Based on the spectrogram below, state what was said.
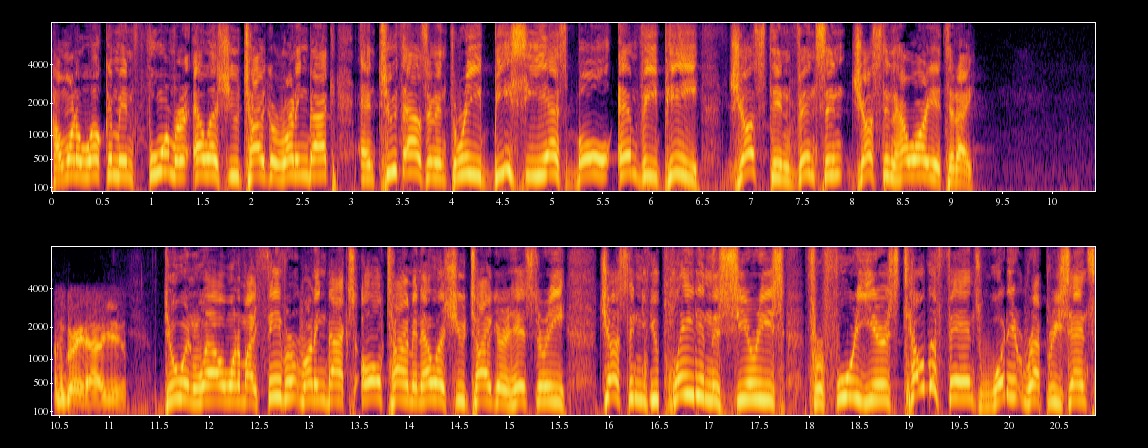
I want to welcome in former LSU Tiger running back and 2003 BCS Bowl MVP, Justin Vincent. Justin, how are you today? I'm great. How are you? Doing well. One of my favorite running backs all time in LSU Tiger history. Justin, you played in this series for four years. Tell the fans what it represents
